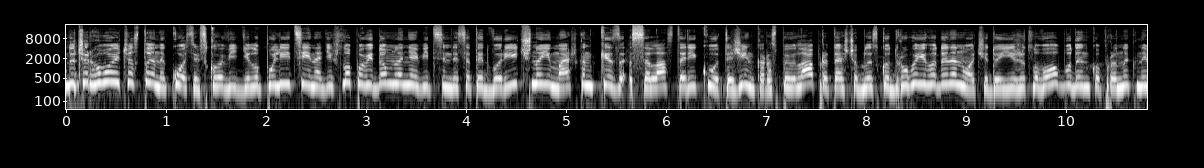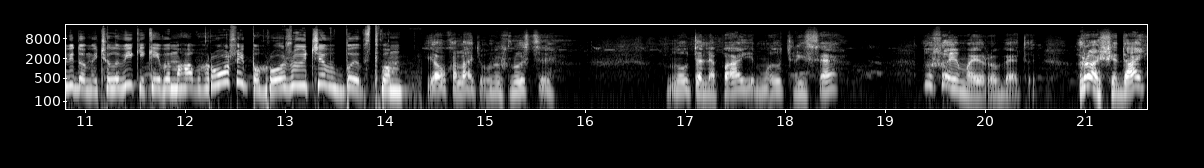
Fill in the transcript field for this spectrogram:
До чергової частини Косівського відділу поліції надійшло повідомлення від 72-річної мешканки з села Старі Кути. Жінка розповіла про те, що близько другої години ночі до її житлового будинку проник невідомий чоловік, який вимагав грошей, погрожуючи вбивством. Я в халаті в нушнусці, ну, теляпає, ну, трісе. Ну, що я маю робити? Гроші дай,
